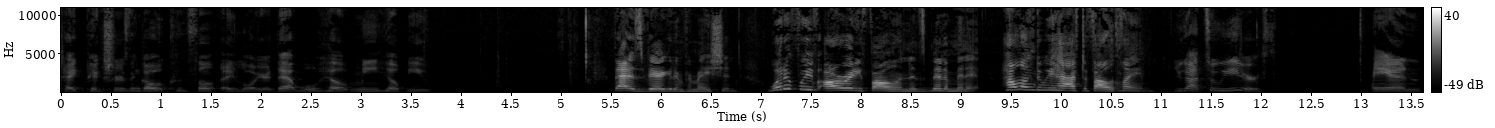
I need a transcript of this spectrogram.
take pictures, and go consult a lawyer. That will help me help you. That is very good information. What if we've already fallen? It's been a minute. How long do we have to file a claim? You got two years. And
